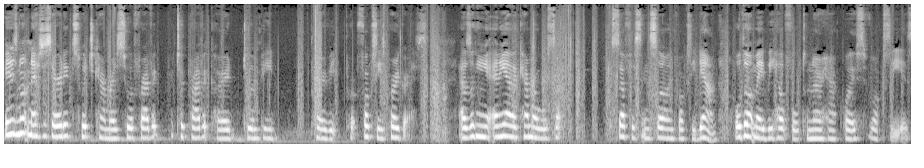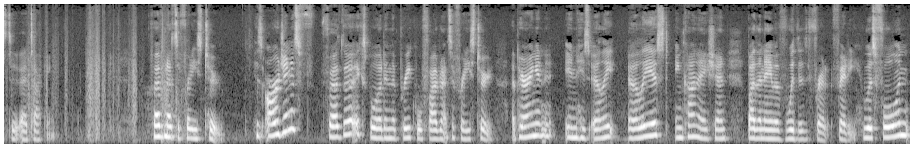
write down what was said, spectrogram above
It is not necessary to switch cameras to a private to private code to impede Foxy's progress, as looking at any other camera will su- suffers in slowing Foxy down, although it may be helpful to know how close Foxy is to attacking. Five Nights at Freddy's 2. His origin is further explored in the prequel Five Nights at Freddy's 2, appearing in, in his early, earliest incarnation by the name of Withered Freddy, who has fallen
